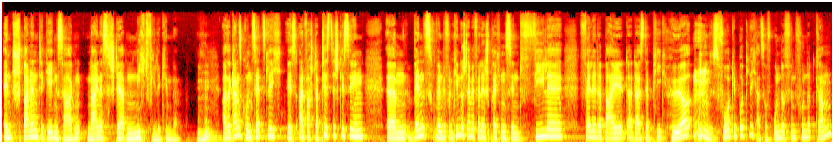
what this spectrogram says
entspannend dagegen sagen, nein, es sterben nicht viele Kinder. Also ganz grundsätzlich ist einfach statistisch gesehen, ähm, wenn's, wenn wir von Kindersterbefällen sprechen, sind viele Fälle dabei, da, da ist der Peak höher, ist vorgeburtlich, also auf unter 500 Gramm.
